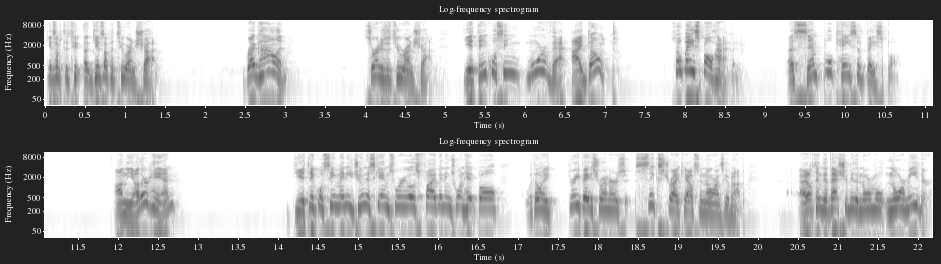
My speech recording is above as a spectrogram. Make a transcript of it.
gives up, the two, uh, gives up a two run shot? Greg Holland surrenders a two run shot. Do you think we'll see more of that? I don't. So baseball happened. A simple case of baseball. On the other hand, do you think we'll see many Junis games where he goes five innings, one hit ball with only three base runners, six strikeouts, and no runs given up? I don't think that that should be the normal norm either.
